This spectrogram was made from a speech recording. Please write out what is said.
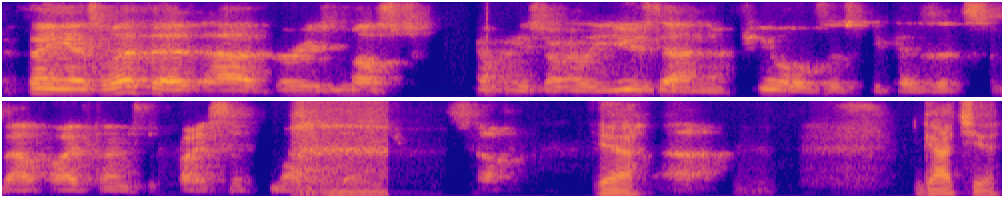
The thing is with it, uh, the reason most companies don't really use that in their fuels is because it's about five times the price of maltodextrin. So, Yeah. uh, Gotcha,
